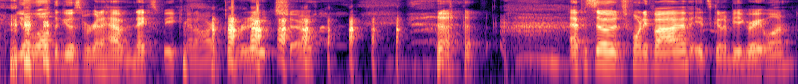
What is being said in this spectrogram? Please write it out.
you'll love the goose we're gonna have next week in our great show. Episode 25, it's gonna be a great one.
